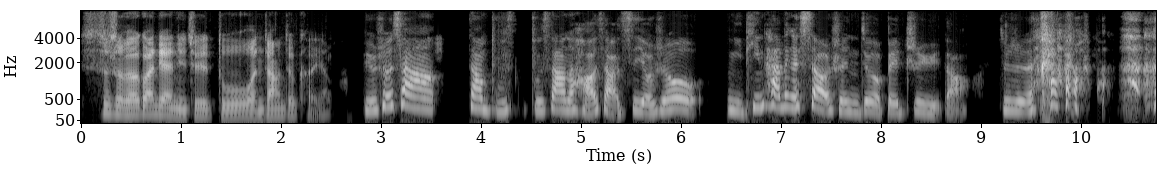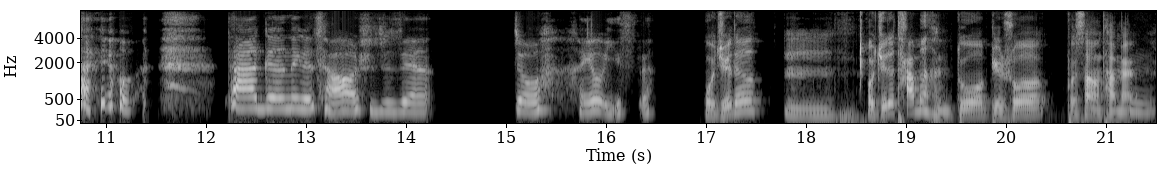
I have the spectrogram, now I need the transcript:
事实和观点，你去读文章就可以了。比如说像像不不丧的好小气，有时候你听他那个笑声，你就有被治愈到，就是哈哈，还有他跟那个乔老师之间就很有意思。我觉得，嗯，我觉得他们很多，比如说不丧他们，嗯。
